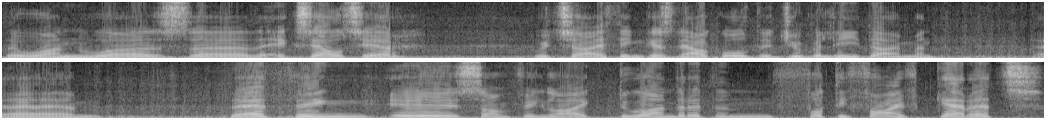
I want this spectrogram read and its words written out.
The one was uh, the Excelsior, which I think is now called the Jubilee diamond. Um, that thing is something like 245 carats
